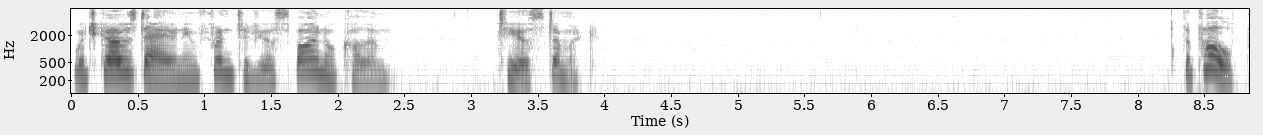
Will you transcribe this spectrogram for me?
which goes down in front of your spinal column to your stomach. The pulp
